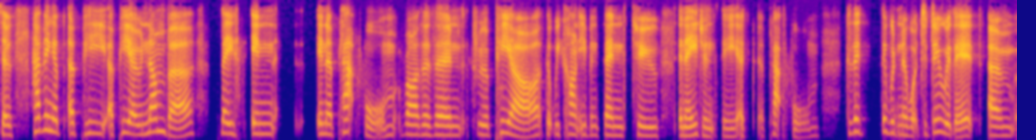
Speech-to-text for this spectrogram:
so having a, a, P, a PO number placed in in a platform rather than through a PR that we can't even send to an agency, a, a platform, because they, they wouldn't know what to do with it. Um,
